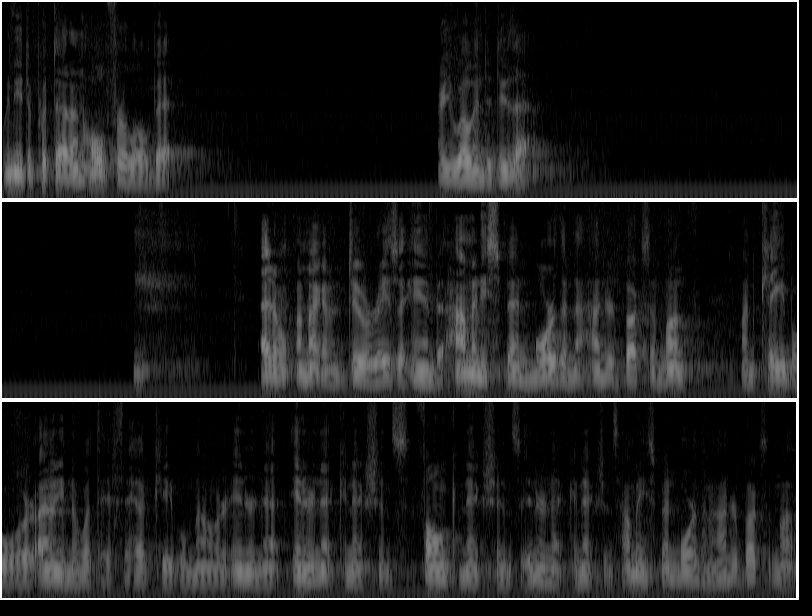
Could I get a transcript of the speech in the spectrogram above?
we need to put that on hold for a little bit. Are you willing to do that? I don't, I'm not going to do a raise of hand, but how many spend more than a hundred bucks a month on cable, or I don't even know what they, if they have cable now, or internet, internet connections, phone connections, internet connections. How many spend more than a hundred bucks a month?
